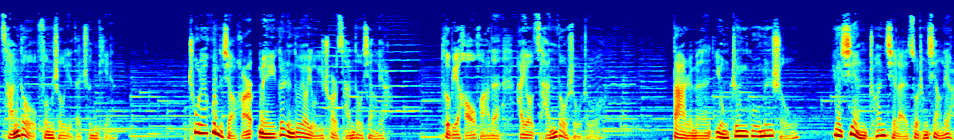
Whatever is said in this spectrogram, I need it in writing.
蚕豆丰收也在春天。出来混的小孩，每个人都要有一串蚕豆项链，特别豪华的还有蚕豆手镯。大人们用蒸锅焖熟，用线穿起来做成项链，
